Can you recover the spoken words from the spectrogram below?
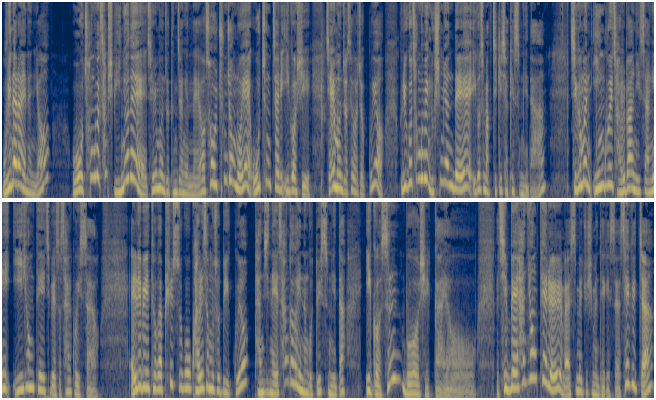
우리나라에는요. 오, 1932년에 제일 먼저 등장했네요. 서울 충정로에 5층짜리 이것이 제일 먼저 세워졌고요. 그리고 1960년대에 이것을 막 짓기 시작했습니다. 지금은 인구의 절반 이상이 이 형태의 집에서 살고 있어요. 엘리베이터가 필수고 관리사무소도 있고요. 단지 내에 상가가 있는 곳도 있습니다. 이것은 무엇일까요? 집의 한 형태를 말씀해 주시면 되겠어요. 세 글자.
